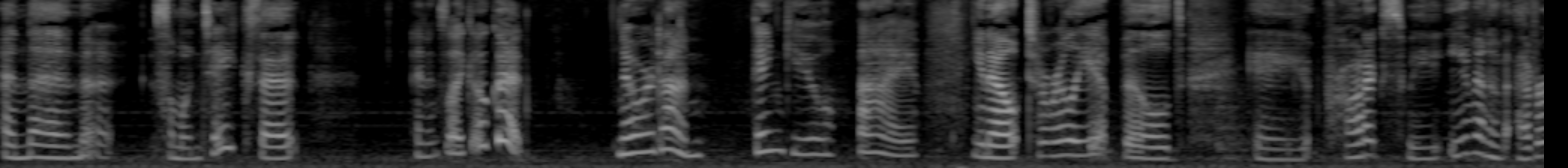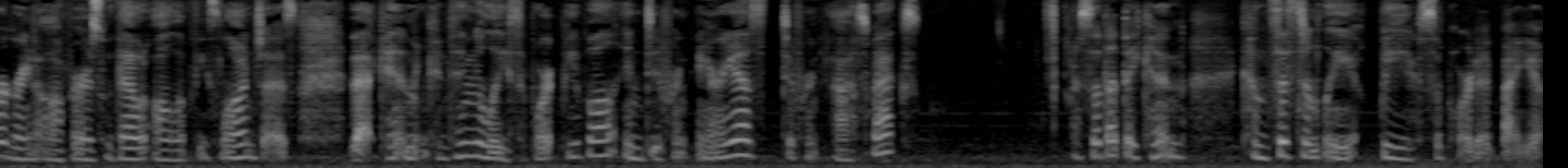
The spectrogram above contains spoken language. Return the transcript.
and then someone takes it and it's like oh good. Now we're done. Thank you. Bye. You know to really build a product suite even of evergreen offers without all of these launches that can continually support people in different areas different aspects so that they can consistently be supported by you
